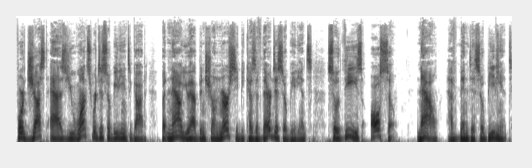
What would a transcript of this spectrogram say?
For just as you once were disobedient to God, but now you have been shown mercy because of their disobedience, so these also now have been disobedient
